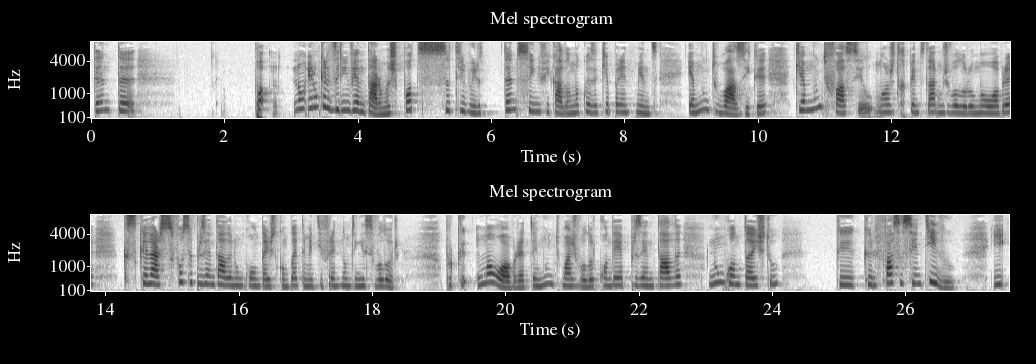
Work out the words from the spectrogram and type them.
tanta. Não, eu não quero dizer inventar, mas pode-se atribuir tanto significado a uma coisa que aparentemente é muito básica que é muito fácil nós de repente darmos valor a uma obra que se calhar se fosse apresentada num contexto completamente diferente não tinha esse valor. Porque uma obra tem muito mais valor quando é apresentada num contexto que, que lhe faça sentido. E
